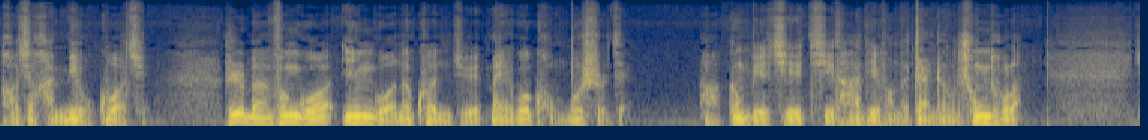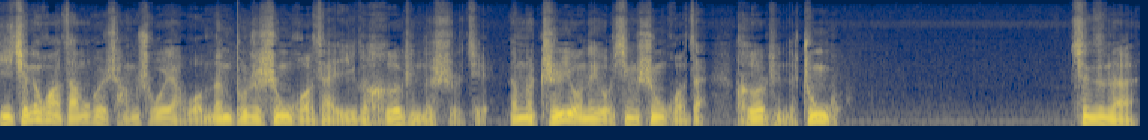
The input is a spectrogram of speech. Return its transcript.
好像还没有过去。日本封国，英国呢困局，美国恐怖事件，啊，更别提其他地方的战争的冲突了。以前的话，咱们会常说呀，我们不是生活在一个和平的世界，那么只有呢有幸生活在和平的中国。现在呢，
